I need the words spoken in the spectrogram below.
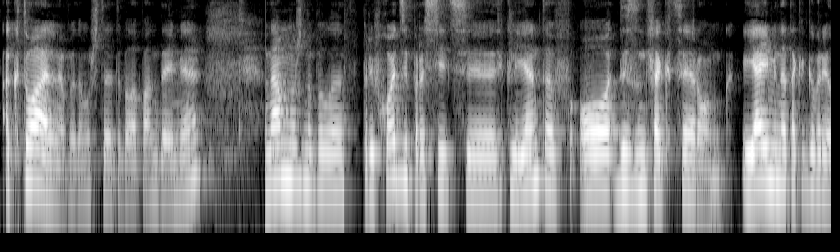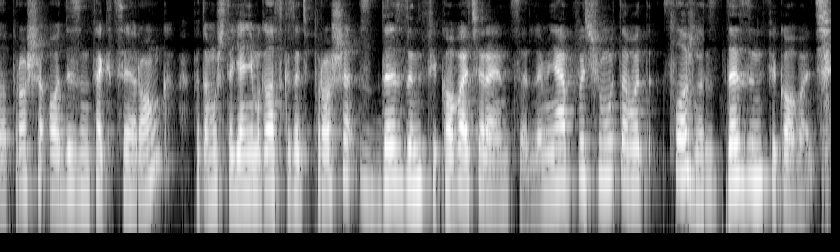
актуально, потому что это была пандемия, нам нужно было при входе просить э, клиентов о дезинфекции ронг. И я именно так и говорила, прошу о дезинфекции ронг, потому что я не могла сказать прошу сдезинфиковать ренце. Для меня почему-то вот сложно сдезинфиковать.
